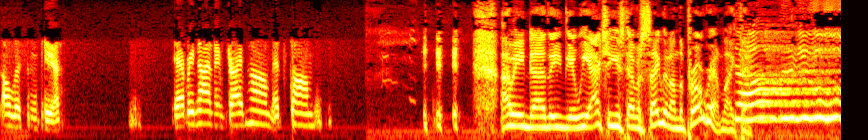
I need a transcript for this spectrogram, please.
I'll listen to you. Every night I drive home, it's Tom. I mean, uh, the, the, we actually used to have a segment on the program like that.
